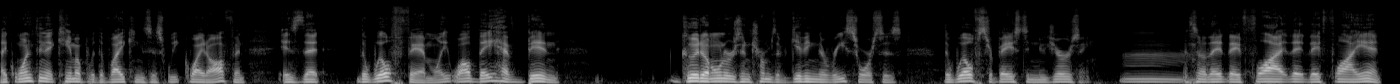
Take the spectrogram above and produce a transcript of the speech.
Like one thing that came up with the Vikings this week quite often is that the Wilf family, while they have been good owners in terms of giving the resources, the Wilfs are based in New Jersey. Mm. And so they, they fly they, they fly in.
